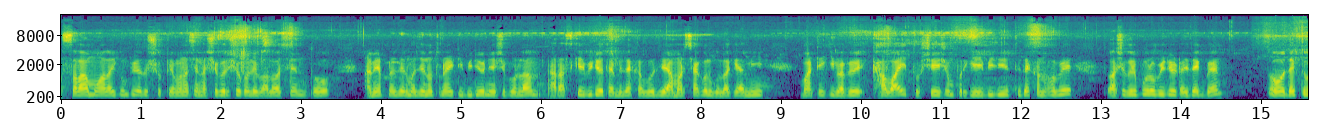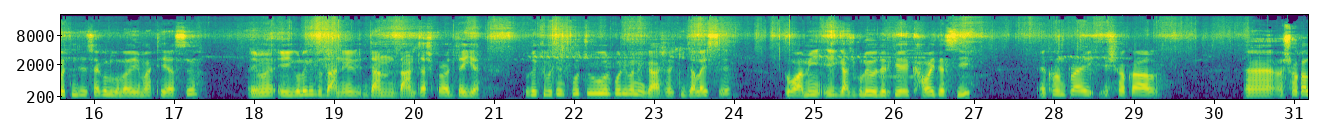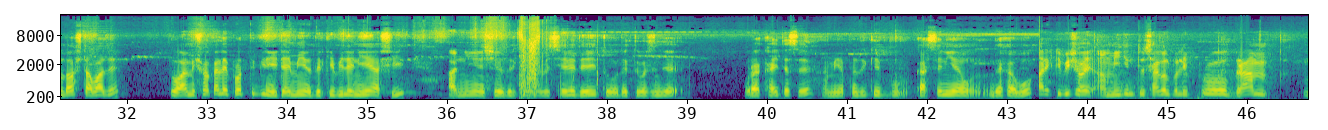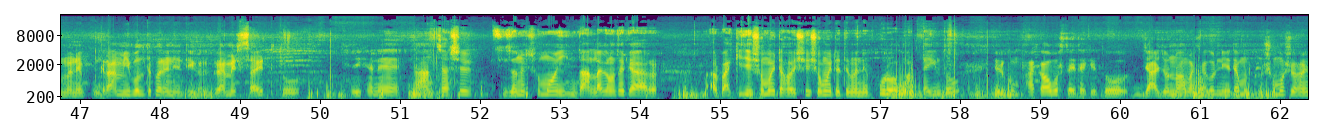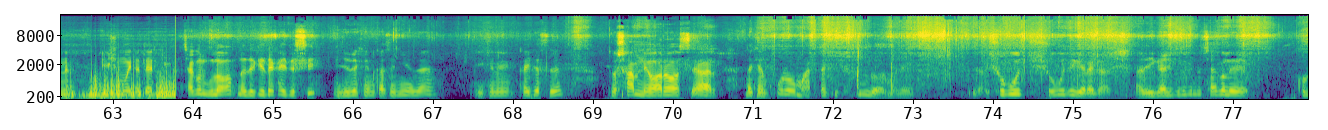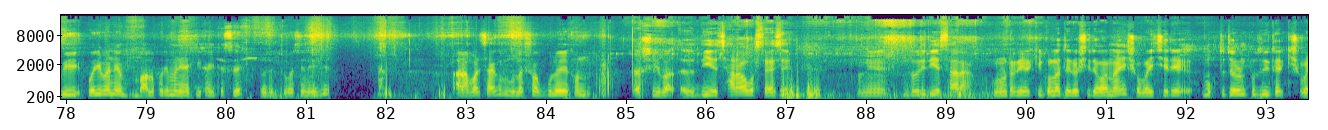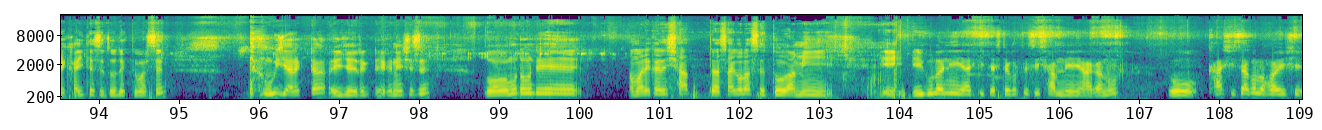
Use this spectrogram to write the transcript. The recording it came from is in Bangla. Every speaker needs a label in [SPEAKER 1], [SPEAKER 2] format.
[SPEAKER 1] আসসালামু আলাইকুম প্রিয় দর্শক, কেমন আছেন? আশা করি সকলে ভালো আছেন। তো আমি আপনাদের মাঝে নতুন একটি ভিডিও নিয়ে এসে পড়লাম। আর আজকের ভিডিওতে আমি দেখাবো যে আমার ছাগলগুলোকে আমি মাঠে কীভাবে খাওয়াই, তো সেই সম্পর্কে এই ভিডিওতে দেখানো হবে। তো আশা করি পুরো ভিডিওটাই দেখবেন। তো দেখতে পাচ্ছেন যে ছাগলগুলো এই মাঠে আছে। এইগুলো কিন্তু ধানের ধান ধান চাষ করার জায়গা। তো দেখতে পাচ্ছেন প্রচুর পরিমাণে ঘাস আর কি জ্বালাইছে। তো আমি এই গাছগুলো ওদেরকে খাওয়াইতেছি। এখন প্রায় সকাল সকাল দশটা বাজে। তো আমি সকালে প্রত্যেক দিন এই টাইমে ওদেরকে বিলে নিয়ে আসি। আর নিয়ে এসে ওদেরকে এভাবে ছেড়ে দেই। তো দেখতে পাচ্ছেন যে ওরা খাইতেছে। আমি আপনাদেরকে কাছে নিয়ে দেখাবো। আরেকটি বিষয়, আমি কিন্তু ছাগল পালি পুরো গ্রাম মানে গ্রামই বলতে পারেন, এটি গ্রামের সাইড তো এইখানে ধান চাষের সিজনের সময় ধান লাগানো থাকে। আর আর বাকি যে সময়টা হয়, সেই সময়টাতে মানে পুরো মাঠটা কিন্তু এরকম ফাঁকা অবস্থায় থাকে। তো যার জন্য আমার ছাগল নিয়ে তেমন কোনো সমস্যা হয় না। এই সময়টাতে আর কি। ছাগলগুলো আপনাদেরকে দেখাইতেছি। যে দেখেন, কাছে নিয়ে যায়, এখানে খাইতেছে। তো সামনেও আরও আছে। আর দেখেন, পুরো মাঠটা কি সুন্দর মানে সবুজ, সবুজে ঘেরা ঘাস। আর এই গাছগুলো কিন্তু ছাগলে খুবই পরিমাণে, ভালো পরিমাণে আর কি খাইতেছে। তো দেখতে পাচ্ছেন এই যে। আর আমার ছাগলগুলো সবগুলো এখন রশি দিয়ে ছাড়া অবস্থায় আছে। মানে দড়ি দিয়ে ছাড়া। কোনোটারই আর কি গলাতে রশি দেওয়া নাই। সবাই ছেড়ে মুক্তচরণ পদ্ধতিতে আর কি সবাই খাইতেছে তো দেখতে পাচ্ছেন ওই যে আরেকটা, এই যে আরেকটা এখানে এসেছে। তো মোটামুটি আমার এখানে সাতটা ছাগল আছে। তো আমি এই এইগুলো নিয়ে আর কি চেষ্টা করতেছি সামনে আগানো তো খাসি ছাগল হয় সে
